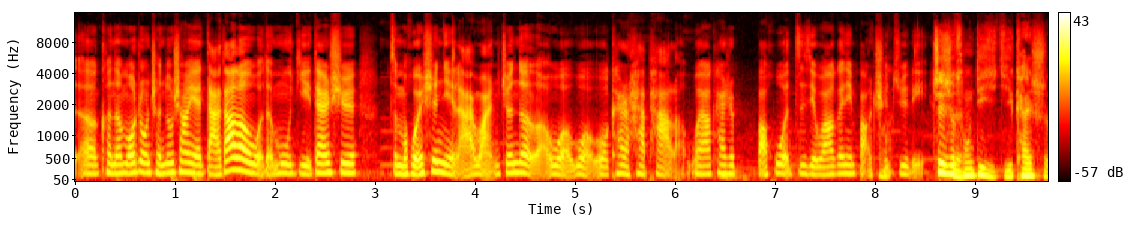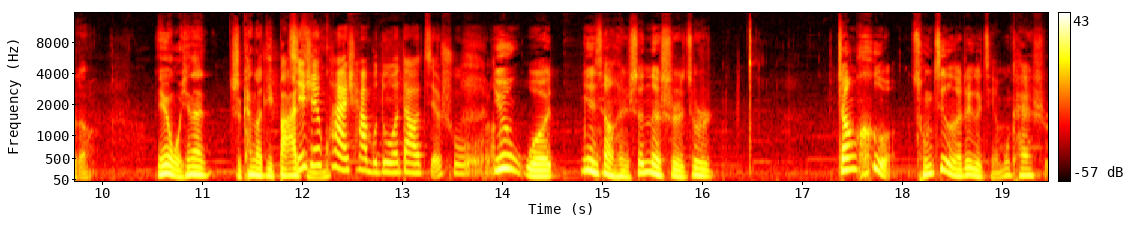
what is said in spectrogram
呃，可能某种程度上也达到了我的目的，但是怎么回事？你来玩真的了？我我我开始害怕了，我要开始保护我自己，我要跟你保持距离。这是从第几集开始的？因为我现在只看到第八集，其实快差不多到结束了。因为我印象很深的是，就是张赫从进了这个节目开始。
